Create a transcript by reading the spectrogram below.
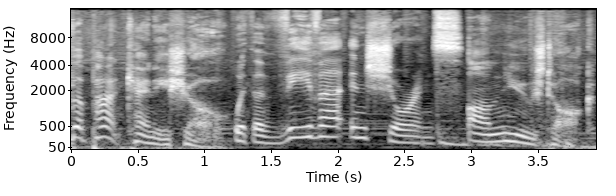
The Pat Kenny Show with Aviva Insurance. on Newstalk.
